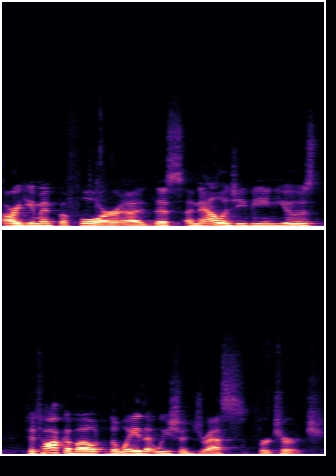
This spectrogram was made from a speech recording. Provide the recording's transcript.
argument before, uh, this analogy being used to talk about the way that we should dress for church.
